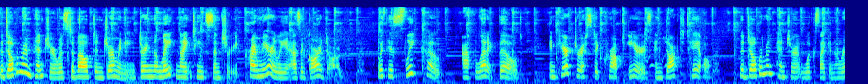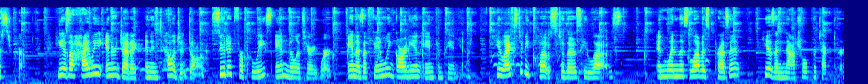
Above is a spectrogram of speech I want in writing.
The Doberman Pinscher was developed in Germany during the late 19th century, primarily as a guard dog. With his sleek coat, athletic build, and characteristic cropped ears and docked tail, the Doberman Pinscher looks like an aristocrat. He is a highly energetic and intelligent dog, suited for police and military work, and as a family guardian and companion. He likes to be close to those he loves, and when this love is present, he is a natural protector.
